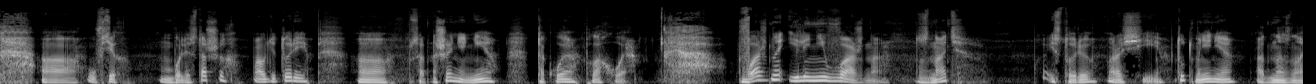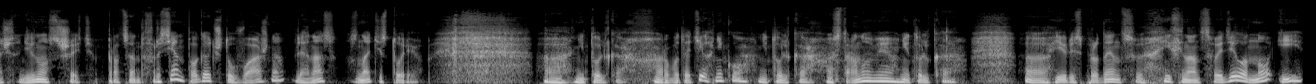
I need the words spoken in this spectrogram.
А, а, у всех более старших аудиторий соотношение не такое плохое. Важно или не важно знать историю России? Тут мнение однозначно. 96% россиян полагают, что важно для нас знать историю. А, не только робототехнику, не только астрономию, не только а, юриспруденцию и финансовое дело, но и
